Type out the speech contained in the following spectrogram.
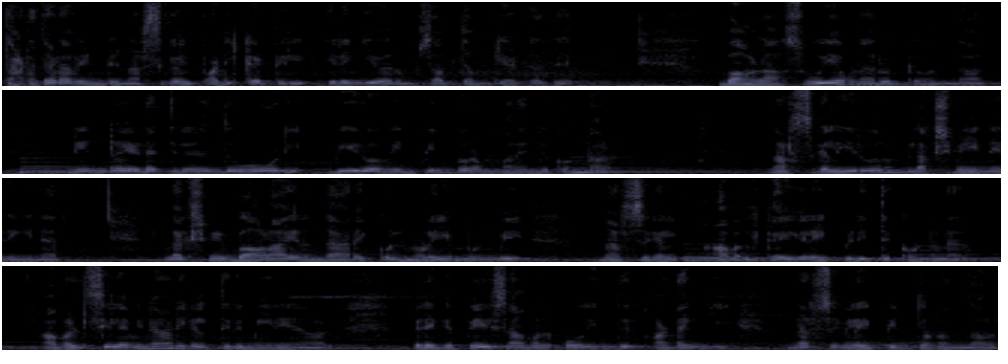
தடதடவென்று நர்சுகள் படிக்கட்டில் இறங்கி வரும் சப்தம் கேட்டது. பாலா சுய உணர்வுக்கு வந்தாள். நின்ற இடத்திலிருந்து ஓடி பீரோவின் பின்புறம் மறைந்து கொண்டாள். நர்ஸ்கள் இருவரும் லக்ஷ்மியை நெருங்கினர். லக்ஷ்மி பாலா இருந்த அறைக்குள் நுழையும் முன்பே நர்ஸுகள் அவள் கைகளை பிடித்து கொண்டனர். அவள் சில வினாடிகள் திரும்பினாள். பிறகு பேசாமல் ஓய்ந்து அடங்கி நர்ஸுகளை பின்தொடர்ந்தாள்.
